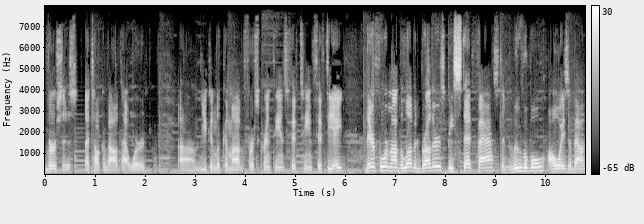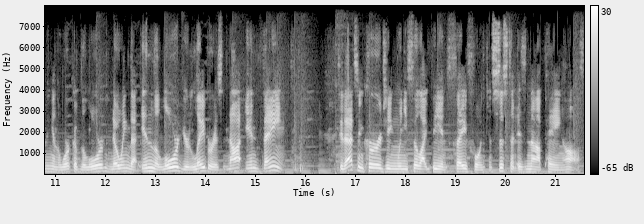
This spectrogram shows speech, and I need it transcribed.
verses that talk about that word. Um, you can look them up. 1 Corinthians 15 58. Therefore, my beloved brothers, be steadfast and movable, always abounding in the work of the Lord, knowing that in the Lord your labor is not in vain. See, that's encouraging when you feel like being faithful and consistent is not paying off.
